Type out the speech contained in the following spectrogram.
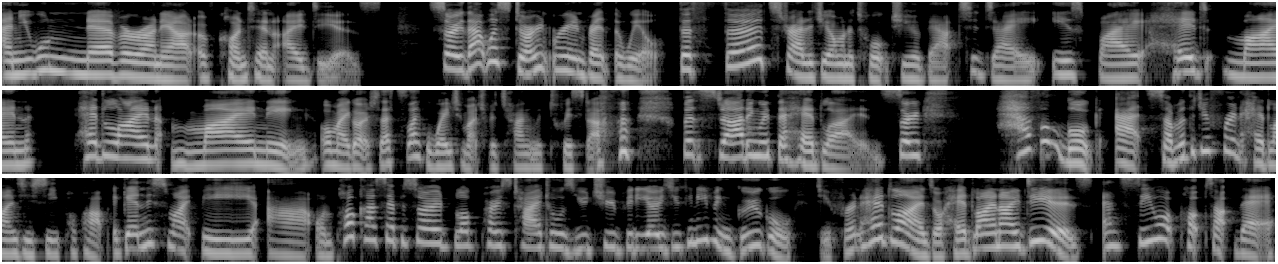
and you will never run out of content ideas. So that was don't reinvent the wheel. The third strategy I want to talk to you about today is by head mine headline mining. Oh my gosh, that's like way too much of a tongue twister. but starting with the headlines. So have a look at some of the different headlines you see pop up. Again, this might be uh, on podcast episode, blog post titles, YouTube videos. You can even Google different headlines or headline ideas and see what pops up there.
